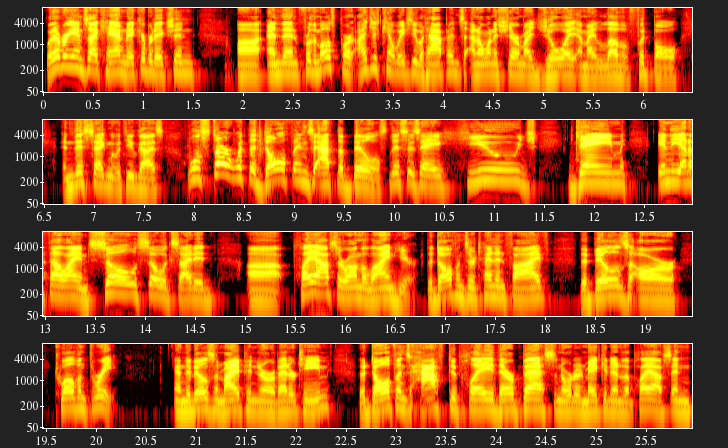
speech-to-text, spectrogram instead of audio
whatever games I can, make a prediction, uh, and then for the most part, I just can't wait to see what happens. And I want to share my joy and my love of football in this segment with you guys. We'll start with the Dolphins at the Bills. This is a huge game in the NFL. I am so so excited. Uh, playoffs are on the line here. The Dolphins are 10 and 5. The Bills are 12 and 3. And the Bills, in my opinion, are a better team. The Dolphins have to play their best in order to make it into the playoffs. And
